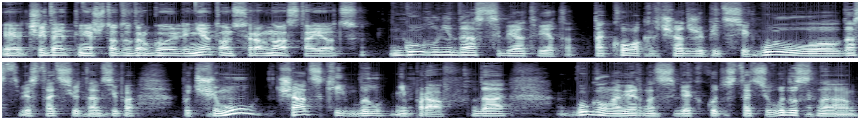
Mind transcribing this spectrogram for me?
э, читать мне что-то другое или нет, он все равно остается. Google не даст тебе ответа, такого как чат GPT. Google даст тебе статью там типа «Почему Чатский был неправ?» да? Google, наверное, себе какую-то статью выдаст на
